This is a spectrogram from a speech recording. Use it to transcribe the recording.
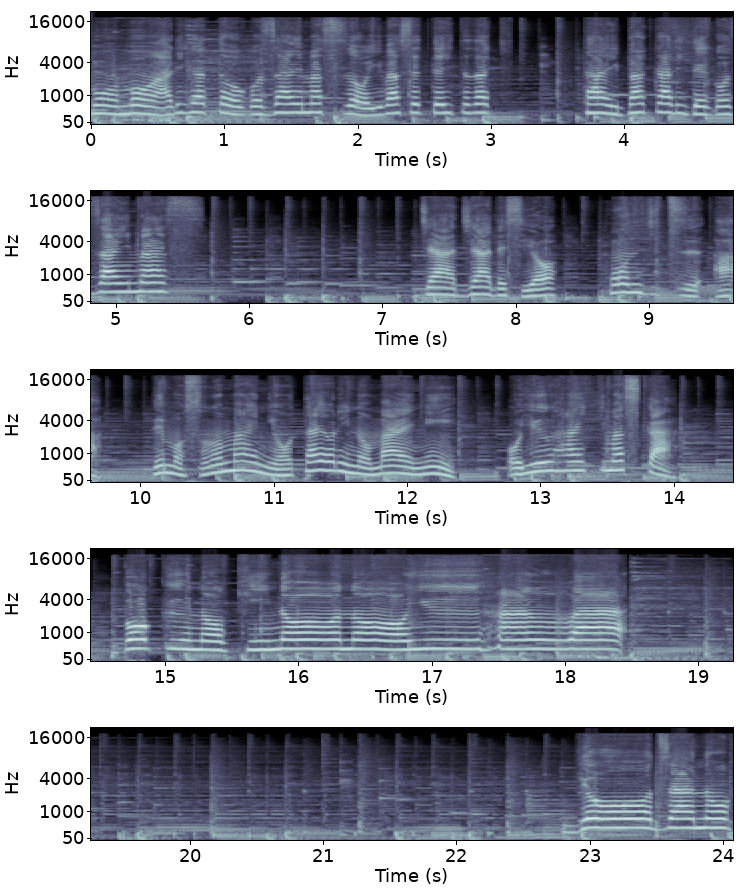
もうもうありがとうございますを言わせていただきたいばかりでございます。じゃあじゃあですよ。本日あでもその前にお便りの前にお夕飯行きますか。僕の昨日のお夕飯は餃子の皮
